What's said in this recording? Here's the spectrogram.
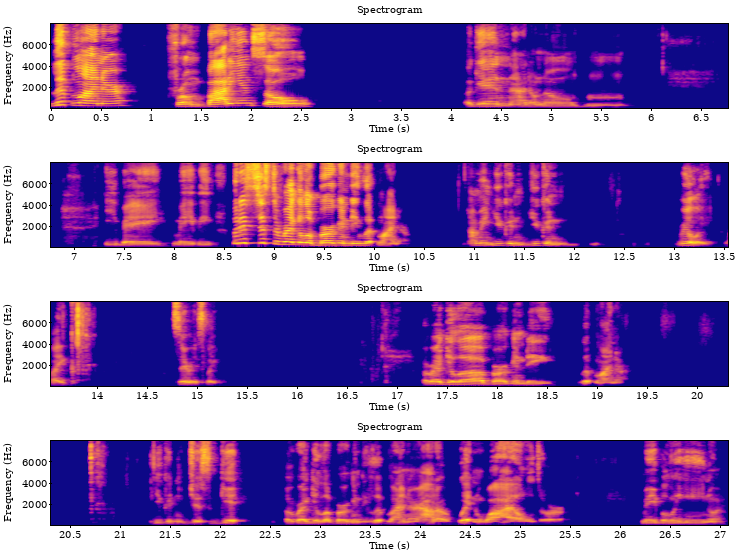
Lip liner from Body and Soul. Again, I don't know. Hmm, eBay, maybe. But it's just a regular burgundy lip liner. I mean, you can, you can really, like, seriously. A regular burgundy lip liner. You can just get a regular burgundy lip liner out of Wet n Wild or Maybelline or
